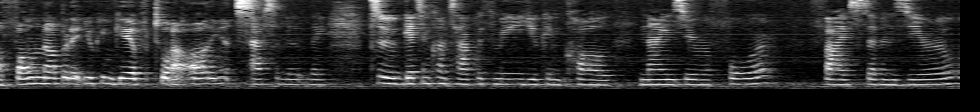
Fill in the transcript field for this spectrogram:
a phone number that you can give to our audience? Absolutely. To get in contact with me, you can call 904 570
